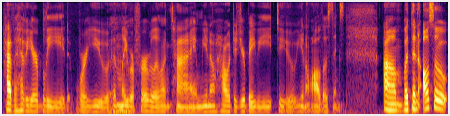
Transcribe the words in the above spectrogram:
have a heavier bleed? Were you in labor for a really long time? You know, how did your baby do? You know, all those things. Um, but then also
